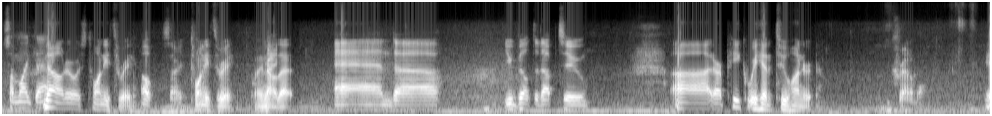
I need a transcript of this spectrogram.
something like that. no. There was 23. Oh, sorry. 23. I know Right. that. And uh, you built it up to Uh, at our peak, we hit 200. incredible. Yeah,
